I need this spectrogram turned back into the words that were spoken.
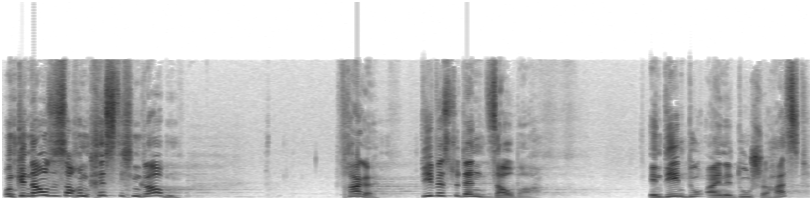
Und genauso ist es auch im christlichen Glauben. Frage, wie wirst du denn sauber? Indem du eine Dusche hast?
